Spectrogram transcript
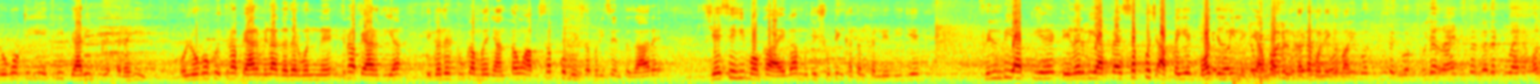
लोगों के लिए इतनी प्यारी रही और लोगों को इतना प्यार मिला गदर वन ने। इतना प्यार दिया कि गदर टू का मैं जानता हूँ। आप सबको बेसब्री से इंतज़ार है। जैसे ही मौका आएगा मुझे शूटिंग ख़त्म करने दीजिए। फ़िल्म भी आपकी है टेलर भी आपका है सब कुछ आपका ये बहुत जल्दी लेके आऊँगा फ़िल्म खत्म होने के बाद। से गुजर रहा है जिस पर गदर टू आएगा हॉल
